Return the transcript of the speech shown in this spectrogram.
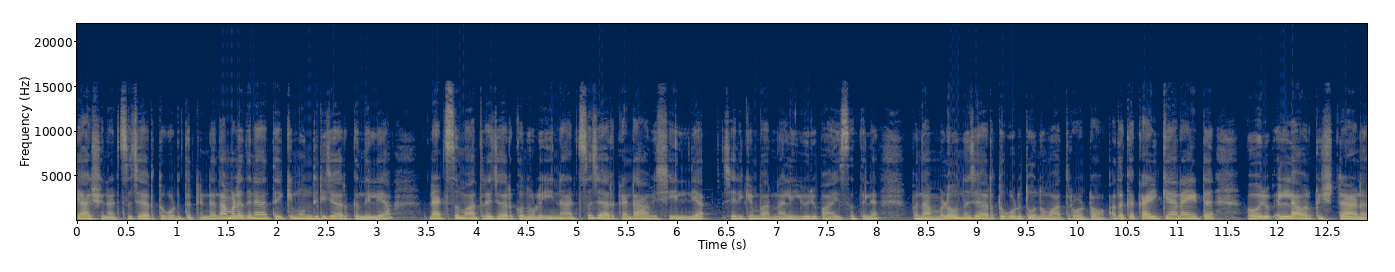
കാഷ്യൂ നട്ട്സ് ചേർത്ത് കൊടുത്തിട്ടുണ്ട്. നമ്മൾ ഇതിനകത്തേക്ക് മുന്തിരി ചേർക്കുന്നില്ല. നട്ട്സ് മാത്രമേ ചേർക്കുന്നുള്ളൂ. ഈ നട്ട്സ് ചേർക്കേണ്ട ആവശ്യമില്ല. ശരിക്കും പറഞ്ഞാൽ ഈ ഒരു പായസത്തിൽ അപ്പോൾ നമ്മൾ ഒന്ന് ചേർത്ത് കൊടുത്തു എന്ന് മാത്രം കേട്ടോ. അതൊക്കെ കഴിക്കാനായിട്ട് ഒരു എല്ലാവർക്കും ഇഷ്ടമാണ്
